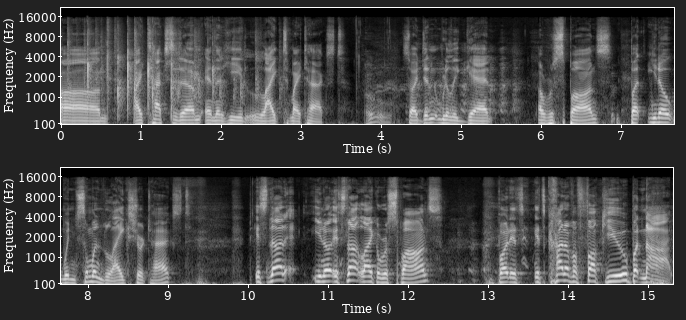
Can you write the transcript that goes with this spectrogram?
Um, I texted him, and then he liked my text. Ooh. So I didn't really get a response, but you know, when someone likes your text, it's not you know, it's not like a response, but it's it's kind of a fuck you, but not.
